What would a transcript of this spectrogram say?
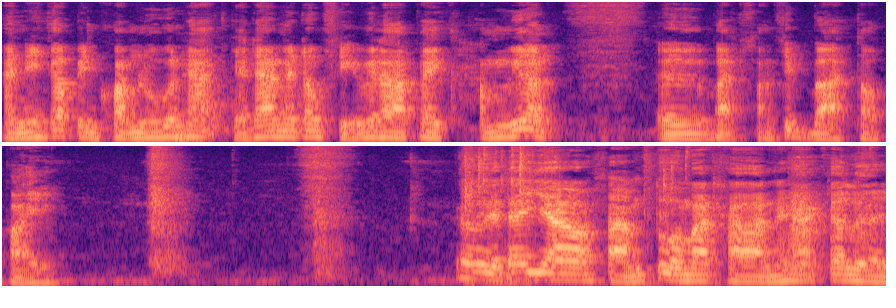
อันนี้ก็เป็นความรู้นะฮะจะได้ไม่ต้องเสียเวลาไปทำเรื่องเออบัตร 30 บาทต่อไป ก็เลยได้ยาวสามตัวมาทานนะฮะก็เลย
